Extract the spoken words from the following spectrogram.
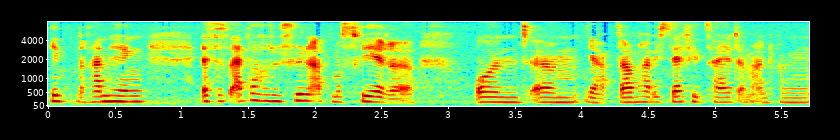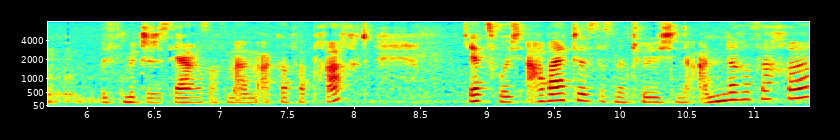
hinten ranhängen. Es ist einfach eine schöne Atmosphäre. Und ähm, ja, darum habe ich sehr viel Zeit am Anfang bis Mitte des Jahres auf meinem Acker verbracht. Jetzt, wo ich arbeite, ist das natürlich eine andere Sache.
